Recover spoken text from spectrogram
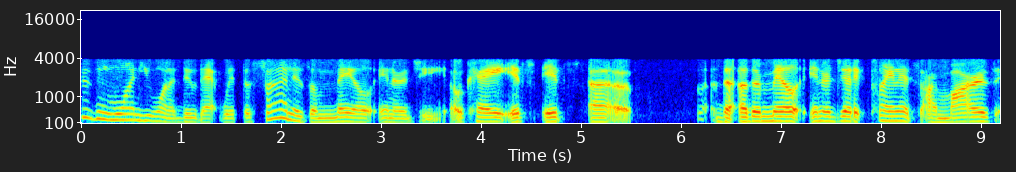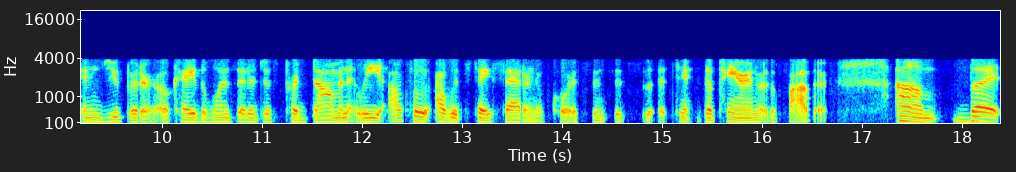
isn't one you want to do that with. The sun is a male energy, okay? It's it's uh the other male energetic planets are Mars and Jupiter, okay? The ones that are just predominantly also I would say Saturn of course since it's the parent or the father. Um but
